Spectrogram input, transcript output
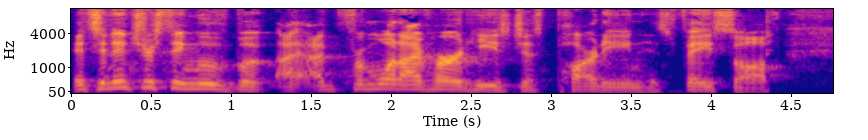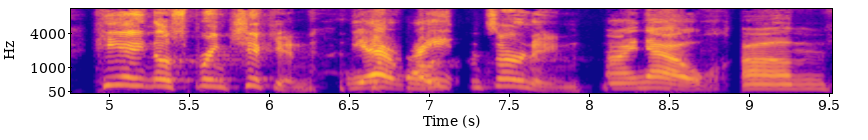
it's an interesting move, but I, I from what I've heard, he's just partying his face off. He ain't no spring chicken. Yeah, right. concerning. I know. Um,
